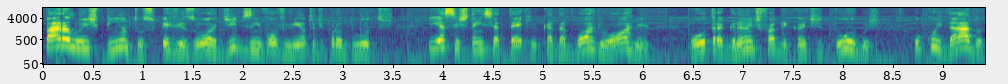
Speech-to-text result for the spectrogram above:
Para Luiz Pinto, supervisor de desenvolvimento de produtos e assistência técnica da Borg Warner, outra grande fabricante de turbos, o cuidado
